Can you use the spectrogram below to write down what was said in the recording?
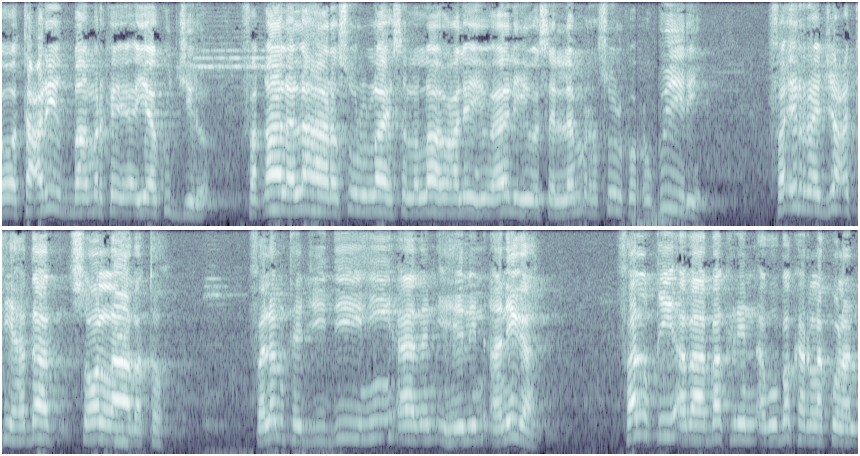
oo tacriid baa marka ayaa ku jiro. Faqaala lahaa rasuulu llahi sala allahu alayhi waalihi wasalam rasuulka wuxuu ku yidhi fain rajacti haddaad soo laabato falam tajidiinii aadan ihelin aniga falqii abaa bakrin abubakar la kulan.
